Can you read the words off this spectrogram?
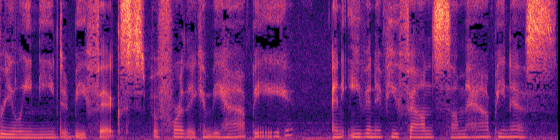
really need to be fixed before they can be happy. And even if you found some happiness,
